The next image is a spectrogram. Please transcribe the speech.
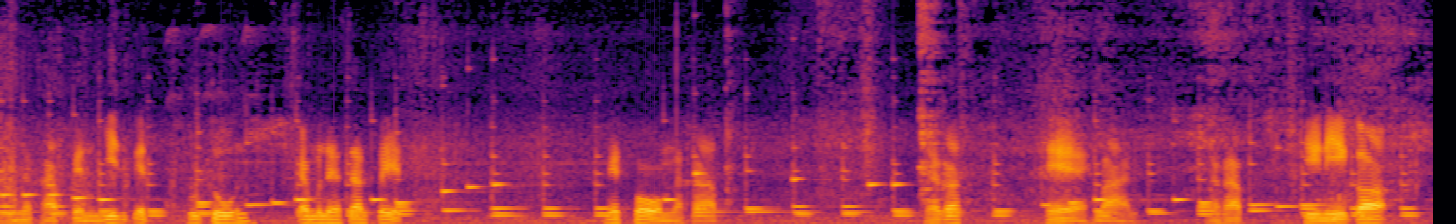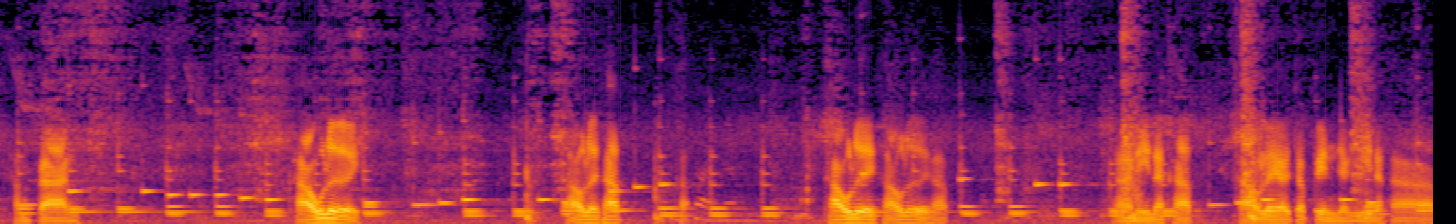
นี่นะครับ เป็น 21 0 0แอมเบอร์เนซันเฟสเม็ดโฟมนะครับ แล้วก็แห่บานนะครับ ทีนี้ก็ทำการเขาเลย เขาเลยครับ เขาเลยเขาเลยครับ อันนี้นะครับ เขาแล้วจะเป็นอย่างนี้นะครับ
